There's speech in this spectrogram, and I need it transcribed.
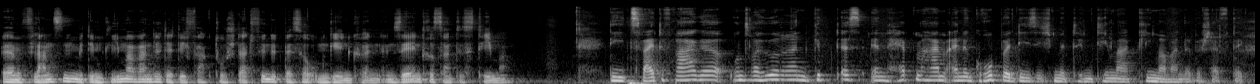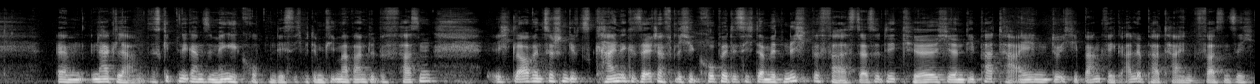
äh, Pflanzen mit dem Klimawandel, der de facto stattfindet, besser umgehen können. Ein sehr interessantes Thema. Die zweite Frage unserer Hörerin, gibt es in Heppenheim eine Gruppe, die sich mit dem Thema Klimawandel beschäftigt? Ähm, na klar, es gibt eine ganze Menge Gruppen, die sich mit dem Klimawandel befassen. Ich glaube, inzwischen gibt es keine gesellschaftliche Gruppe, die sich damit nicht befasst. Also die Kirchen, die Parteien, durch die Bank weg, alle Parteien befassen sich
